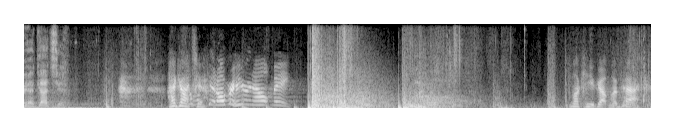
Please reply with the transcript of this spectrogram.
Worry, I got you. I got you. Get over here and help me. Lucky you got my back.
